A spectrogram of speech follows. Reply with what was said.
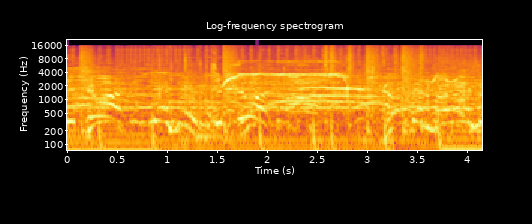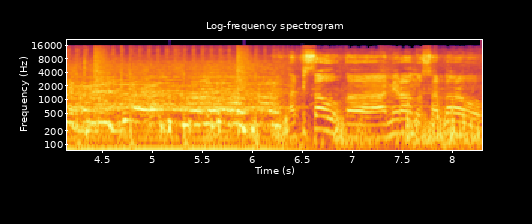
Чемпион! Написал э, Амирану Сардарову,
